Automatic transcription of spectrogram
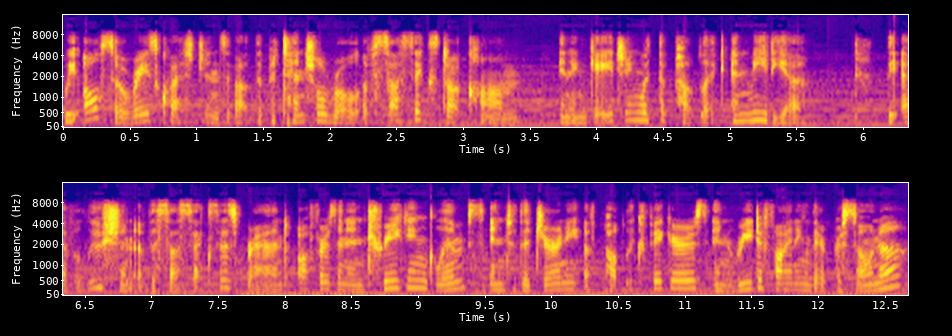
We also raise questions about the potential role of Sussex.com in engaging with the public and media the evolution of the Sussex's brand offers an intriguing glimpse into the journey of public figures in redefining their persona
